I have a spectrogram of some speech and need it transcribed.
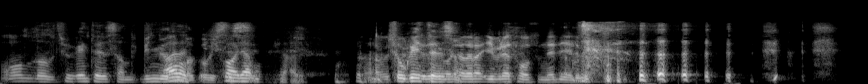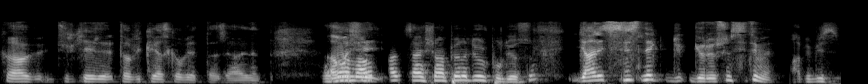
Allah Allah çok enteresanmış. Bilmiyordum Aynen bak o hiç faal yapmamış abi. Abi, Çok enteresan. Hocalara ibret olsun ne diyelim. Abi Türkiye ile tabii kıyas kabul etmez ya aynen. O Ama şey- abi sen şampiyonu Liverpool diyorsun. Yani siz ne görüyorsun City mi? Abi biz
